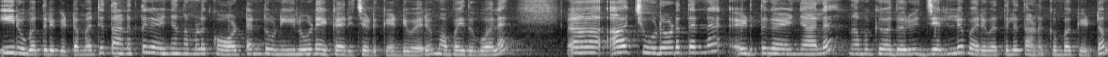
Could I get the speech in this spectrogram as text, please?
ഈ രൂപത്തിൽ കിട്ടും. മറ്റ് തണുത്ത് കഴിഞ്ഞാൽ നമ്മൾ കോട്ടൺ തുണിയിലൂടെയൊക്കെ അരിച്ചെടുക്കേണ്ടി വരും. അപ്പോൾ ഇതുപോലെ ആ, ചൂടോടെ തന്നെ എടുത്തു കഴിഞ്ഞാൽ നമുക്ക് അതൊരു ജെല്ല് പരുവത്തിൽ തണുക്കുമ്പോൾ കിട്ടും.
